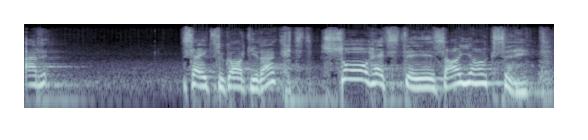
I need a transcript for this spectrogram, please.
Er sagt sogar direkt, so hat es der Jesaja gesagt.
